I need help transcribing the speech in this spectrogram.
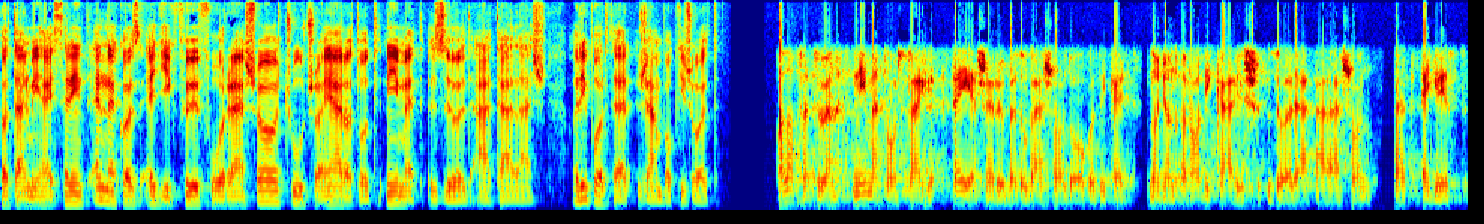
Tatár Mihály szerint ennek az egyik fő forrása a csúcsra járatott német zöld átállás. A riporter Zsámboki Zsolt. Alapvetően Németország teljes erőbedobással dolgozik egy nagyon radikális zöld átálláson, tehát egyrészt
